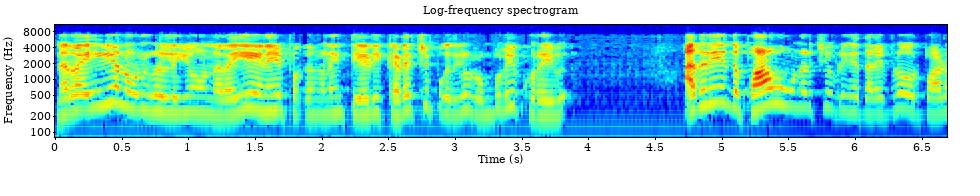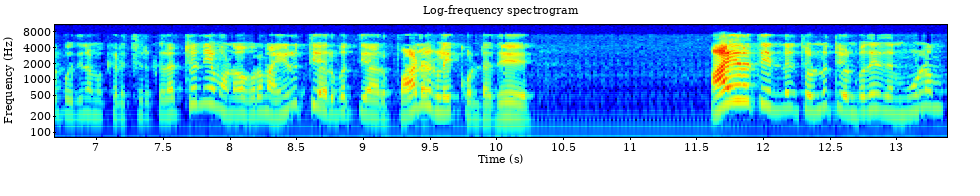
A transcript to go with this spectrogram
நிறைய நூல்கள்லையும் நிறைய இணைய பக்கங்களையும் தேடி கிடைச்ச பகுதிகள் ரொம்பவே குறைவு. அதுலேயும் இந்த பாவ உணர்ச்சி அப்படிங்கிற தலைப்பில் ஒரு பாடப்பகுதி நமக்கு கிடைச்சிருக்கு. ரட்சண்ய மனோகரம் ஐநூத்தி அறுபத்தி ஆறு பாடல்களை கொண்டது. ஆயிரத்தி எண்ணூத்தி தொண்ணூத்தி ஒன்பது இதன் மூலம்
